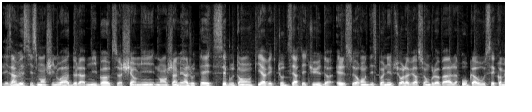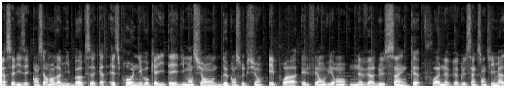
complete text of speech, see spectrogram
Les investissements chinois de la Mi Box Xiaomi n'ont jamais ajouté ces boutons qui avec toute certitude ils seront disponibles sur la version globale au cas où c'est commercialisé. Concernant la Mi Box 4S Pro, niveau qualité et dimension de construction et poids, elle fait environ 9,5 x 9,5 cm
